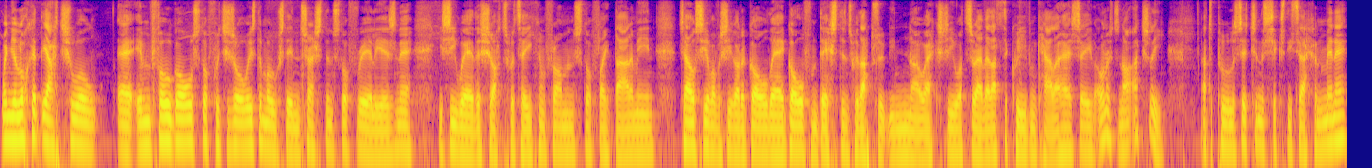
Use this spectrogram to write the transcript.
when you look at the actual uh, Infogol stuff, which is always the most interesting stuff, really, isn't it? You see where the shots were taken from and stuff like that. I mean, Chelsea have obviously got a goal there, goal from distance with absolutely no XG whatsoever. That's the Caoimhin Kelleher save. Oh no, it's not actually. That's Pulisic in the 62nd minute.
